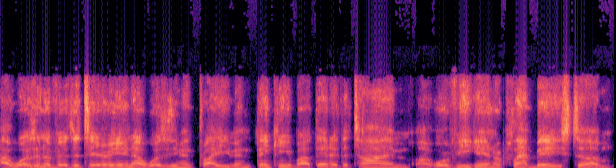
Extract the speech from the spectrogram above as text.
I wasn't a vegetarian. I wasn't even probably even thinking about that at the time, uh, or vegan or plant based. Um,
